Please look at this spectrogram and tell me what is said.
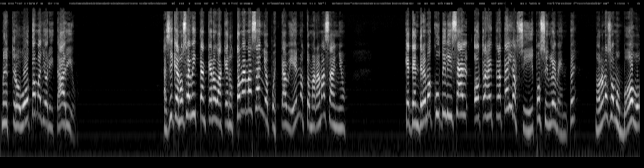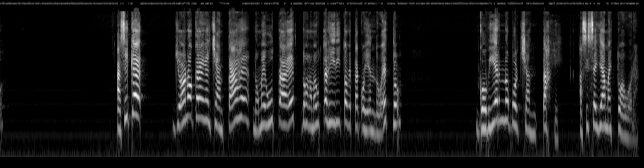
nuestro voto mayoritario. Así que no se vistan que no va, que nos tome más años, pues está bien, nos tomará más años. Que tendremos que utilizar otras estrategias, sí, posiblemente. Nosotros no somos bobos. Así que yo no creo en el chantaje, no me gusta esto, no me gusta el girito que está cogiendo esto. Gobierno por chantaje, así se llama esto ahora.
